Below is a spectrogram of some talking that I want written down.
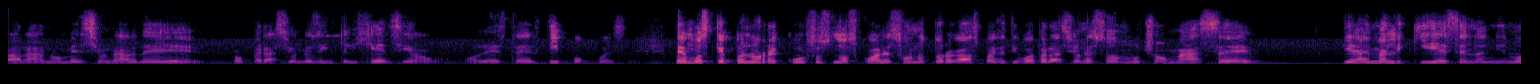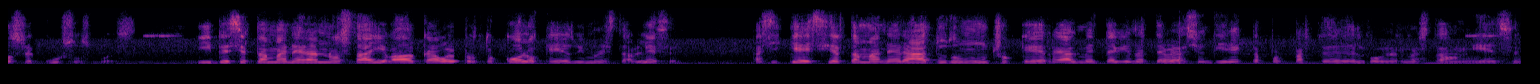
para no mencionar de operaciones de inteligencia o, de este tipo, pues, vemos que pues, los recursos los cuales son otorgados para este tipo de operaciones son mucho más... Eh, tiene más liquidez en los mismos recursos, pues. Y de cierta manera no está llevado a cabo el protocolo que ellos mismos establecen. Así que de cierta manera dudo mucho que realmente había una intervención directa por parte del gobierno estadounidense.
